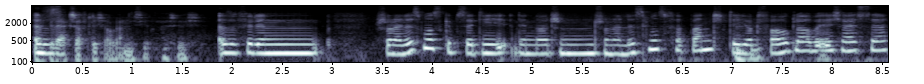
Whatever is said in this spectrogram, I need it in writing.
äh, Also gewerkschaftlich organisiert natürlich. Also für den Journalismus gibt es ja die, den Deutschen Journalismusverband, DJV, glaube ich, heißt der.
